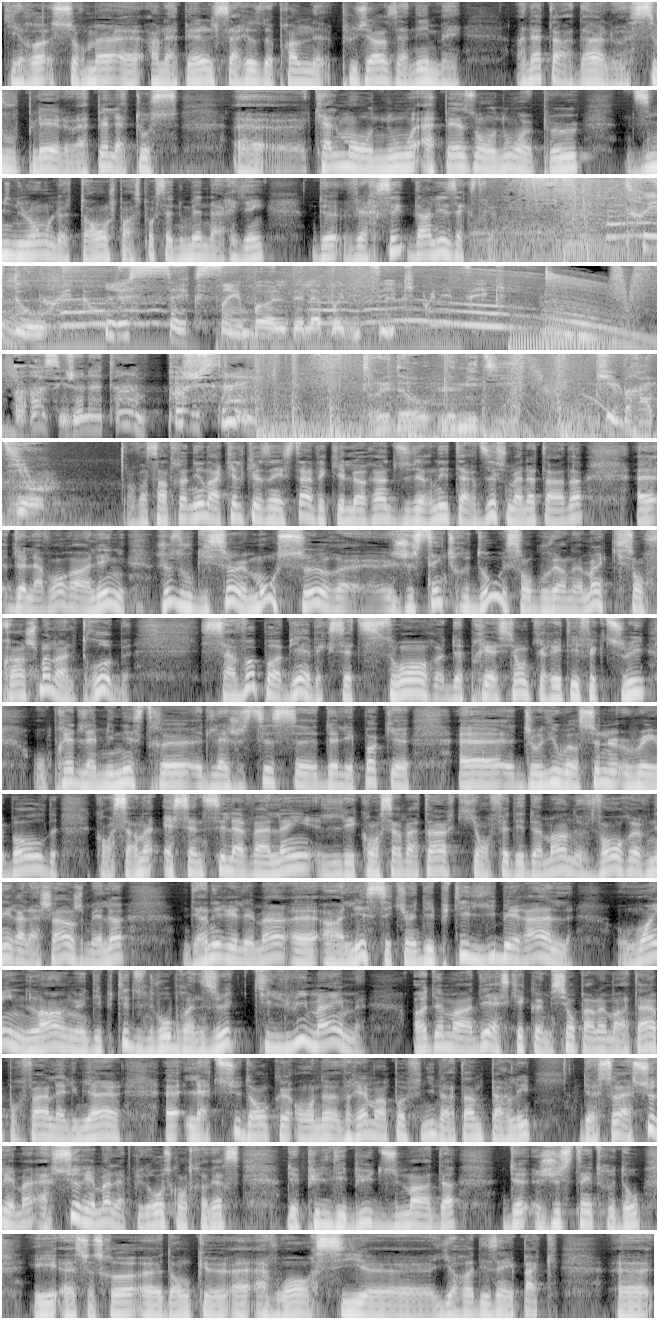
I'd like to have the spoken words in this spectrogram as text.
qui ira sûrement euh, en appel, ça risque de prendre plusieurs années, mais en attendant, s'il vous plaît, appel à tous. Euh, calmons-nous, apaisons-nous un peu, diminuons le ton. Je pense pas que ça nous mène à rien de verser dans les extrêmes. Trudeau, le sexe symbole de la politique. Ah, c'est Jonathan, pas Justin. Trudeau, le midi. Cube Radio. On va s'entretenir dans quelques instants avec Laurent Duvernay-Tardif, mais en attendant euh, de l'avoir en ligne, juste vous glisser un mot sur euh, Justin Trudeau et son gouvernement qui sont franchement dans le trouble. ça va pas bien avec cette histoire de pression qui aurait été effectuée auprès de la ministre de la Justice de l'époque, euh, Jodie Wilson-Raybould, concernant SNC-Lavalin. Les conservateurs qui ont fait des demandes vont revenir à la charge, mais là, dernier élément euh, en liste, c'est qu'il y a un député libéral, Wayne Long, un député du Nouveau-Brunswick, qui lui-même a demandé à ce qu'il y ait commission parlementaire pour faire la lumière euh, là-dessus. Donc, on n'a vraiment pas fini d'entendre parler de ça. Assurément, assurément la plus grosse controverse depuis le début du mandat de Justin Trudeau. Et euh, ce sera euh, donc à, voir s'il il y aura des impacts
